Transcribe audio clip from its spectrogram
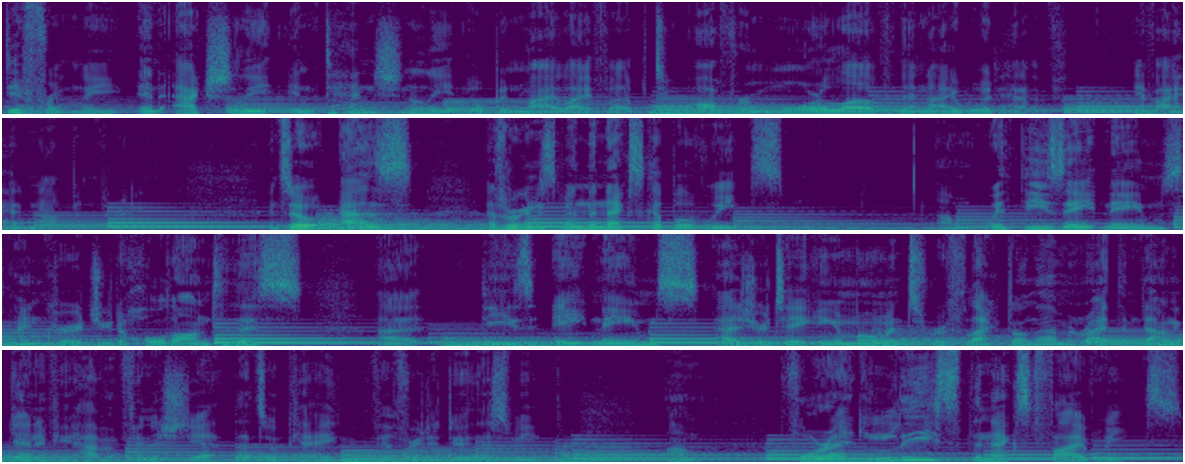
differently and actually intentionally open my life up to offer more love than I would have if I had not been praying. And so, as, as we're going to spend the next couple of weeks um, with these eight names, I encourage you to hold on to this. Uh, these eight names as you're taking a moment to reflect on them and write them down again if you haven't finished yet. That's okay. Feel free to do it this week. Um, for at least the next five weeks,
